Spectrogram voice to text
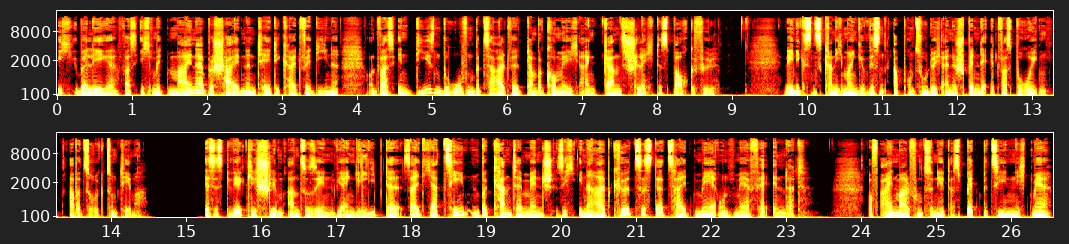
ich überlege, was ich mit meiner bescheidenen Tätigkeit verdiene und was in diesen Berufen bezahlt wird, dann bekomme ich ein ganz schlechtes Bauchgefühl. Wenigstens kann ich mein Gewissen ab und zu durch eine Spende etwas beruhigen, aber zurück zum Thema. Es ist wirklich schlimm anzusehen, wie ein geliebter, seit Jahrzehnten bekannter Mensch sich innerhalb kürzester Zeit mehr und mehr verändert. Auf einmal funktioniert das Bettbeziehen nicht mehr,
